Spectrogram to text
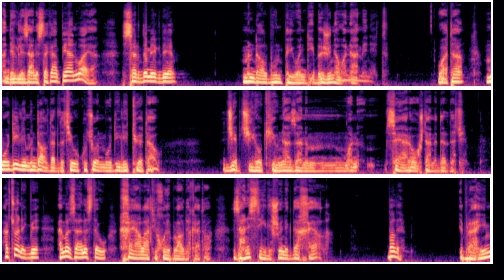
هەندێک لە زانستەکان پێیان وایە سەردەمێک دێ منداڵ بوون پەیوەندی بە ژنەوە نامێنێت واتە مۆدیلی منداڵ دەردەچێ وەکو چۆن مۆدیلی توێتا و جێب چیرۆکی و نازانم سیارە شتانە دەردەچێ هەرچۆنێک بێ ئەمە زانستە و خەیاڵاتی خۆی بڵاو دەکاتەوە زانستی لە شوێنێکدا خەیاڵە بەڵێ ئیبراهیم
